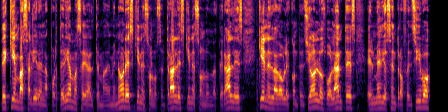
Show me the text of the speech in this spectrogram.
de quién va a salir en la portería, más allá del tema de menores, quiénes son los centrales, quiénes son los laterales, quién es la doble contención, los volantes, el medio centro ofensivo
